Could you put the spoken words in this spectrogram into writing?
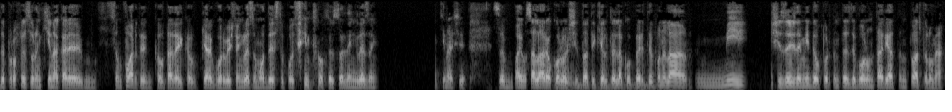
de profesor în China, care sunt foarte căutate, adică chiar dacă vorbești engleză modestă, poți fi profesor de engleză în China și să ai un salariu acolo și toate cheltuielile acoperite, până la mii și zeci de mii de oportunități de voluntariat în toată lumea,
